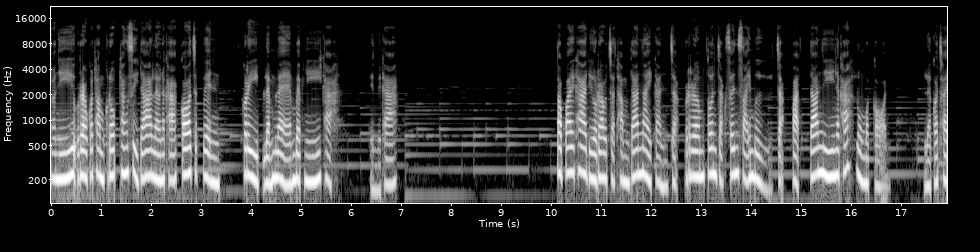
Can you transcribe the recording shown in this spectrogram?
ตอนนี้เราก็ทำครบทั้ง 4 ด้านแล้วนะคะ ก็จะเป็นกรีบแหลมๆแบบนี้ค่ะ เห็นไหมคะ ต่อไปค่ะเดี๋ยวเราจะทำด้านในกันจะเริ่มต้นจากเส้นซ้ายมือจะปัดด้านนี้นะคะ ลงมาก่อน แล้วก็ใช้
